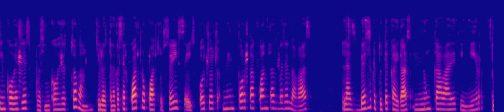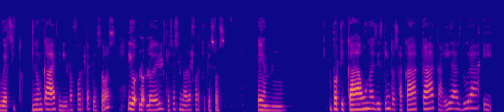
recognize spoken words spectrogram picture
cinco veces, pues cinco veces tocan. Si lo tenés que hacer cuatro, cuatro, seis, seis, ocho, ocho, no importa cuántas veces lo hagas, las veces que tú te caigas nunca va a definir tu éxito, nunca va a definir lo fuerte que sos, digo, lo, lo débil que sos, sino lo fuerte que sos. Em, porque cada uno es distinto, o sea, cada, cada caída es dura y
